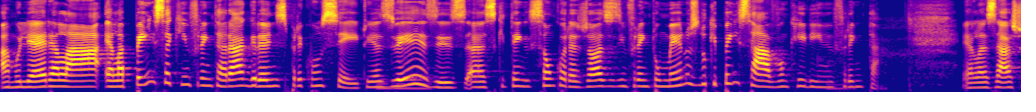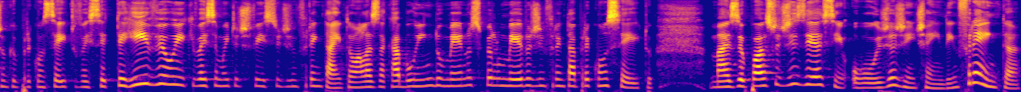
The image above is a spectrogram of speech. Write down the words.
a mulher ela, ela pensa que enfrentará grandes preconceitos e às uhum. vezes as que tem, são corajosas enfrentam menos do que pensavam que iriam enfrentar elas acham que o preconceito vai ser terrível e que vai ser muito difícil de enfrentar. Então, elas acabam indo menos pelo medo de enfrentar preconceito. Mas eu posso dizer assim: hoje a gente ainda enfrenta,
